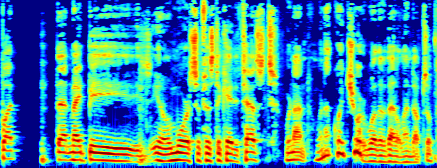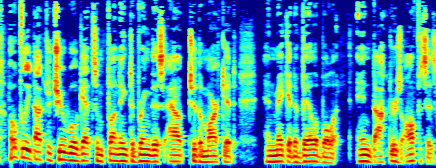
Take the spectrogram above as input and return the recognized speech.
But that might be, you know, a more sophisticated test. We're not, we're not quite sure whether that'll end up. So hopefully Dr. Chiu will get some funding to bring this out to the market and make it available in doctors' offices.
